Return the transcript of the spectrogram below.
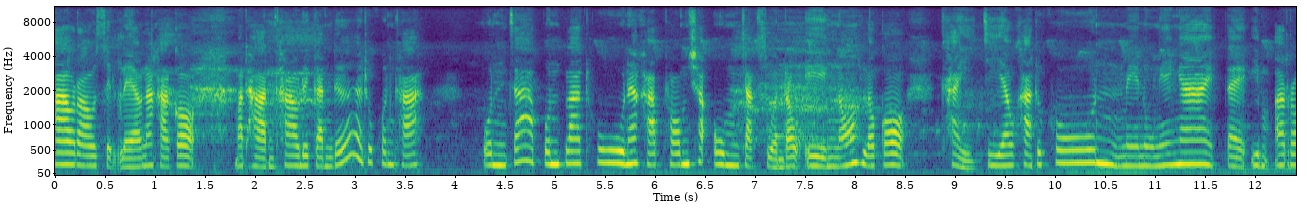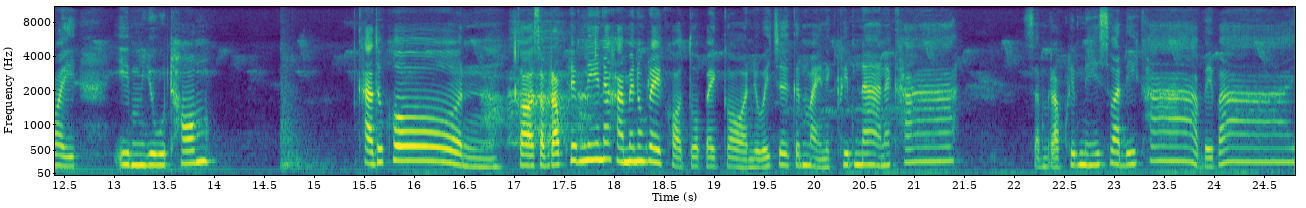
ข้าวเราเสร็จแล้วนะคะ ก็มาทานข้าวด้วยกันเด้อทุกคนค่ะ ปนจ้าปนปลาทูนะคะ พร้อมชะอมจากสวนเราเองเนาะแล้วก็ไข่เจียวค่ะทุกคนเมนูง่าย ๆ แต่อิ่มอร่อย อิ่มอยู่ท้องค่ะทุกคน ก็สำหรับคลิปนี้นะคะแม่น้องเรยขอตัวไปก่อนเดี๋ยวไว้เจอกันใหม่ในคลิปหน้านะคะสำหรับคลิปนี้สวัสดีค่ะ บ๊ายบาย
